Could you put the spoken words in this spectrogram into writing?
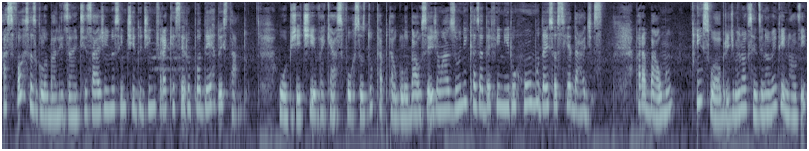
As forças globalizantes agem no sentido de enfraquecer o poder do Estado. O objetivo é que as forças do capital global sejam as únicas a definir o rumo das sociedades. Para Bauman, em sua obra de 1999,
